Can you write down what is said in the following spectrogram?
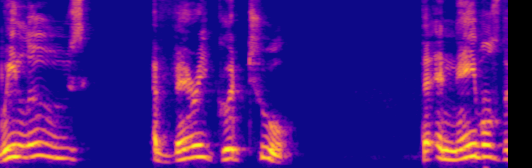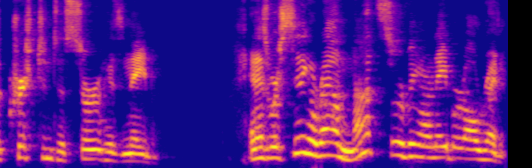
we lose a very good tool that enables the Christian to serve his neighbor. And as we're sitting around not serving our neighbor already,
